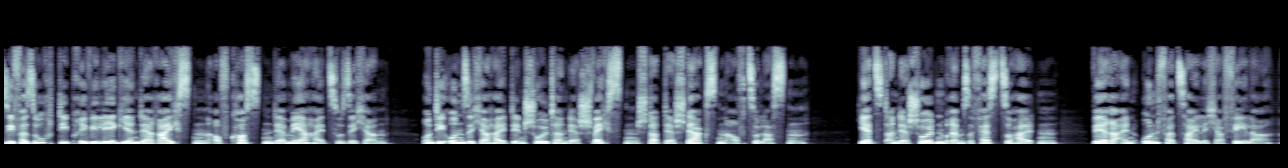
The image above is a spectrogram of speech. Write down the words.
Sie versucht, die Privilegien der Reichsten auf Kosten der Mehrheit zu sichern und die Unsicherheit den Schultern der Schwächsten statt der Stärksten aufzulasten. Jetzt an der Schuldenbremse festzuhalten, wäre ein unverzeihlicher Fehler.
